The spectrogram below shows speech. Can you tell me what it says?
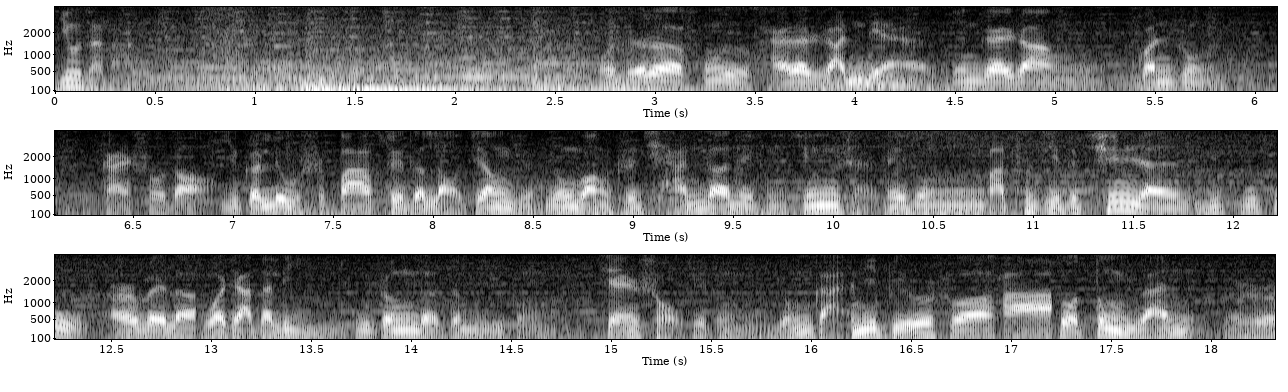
又在哪里？我觉得冯子材的燃点应该让观众。感受到一个六十八岁的老将军勇往直前的那种精神，那种把自己的亲人于不顾而为了国家的利益出征的这么一种坚守，这种勇敢。你比如说他做动员，就是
